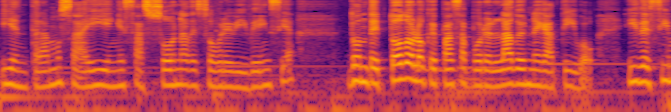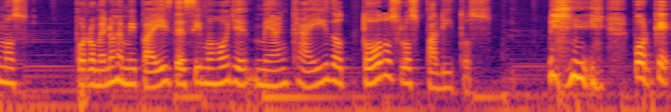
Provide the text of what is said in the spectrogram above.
y entramos ahí en esa zona de sobrevivencia donde todo lo que pasa por el lado es negativo. Y decimos, por lo menos en mi país, decimos, oye, me han caído todos los palitos porque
